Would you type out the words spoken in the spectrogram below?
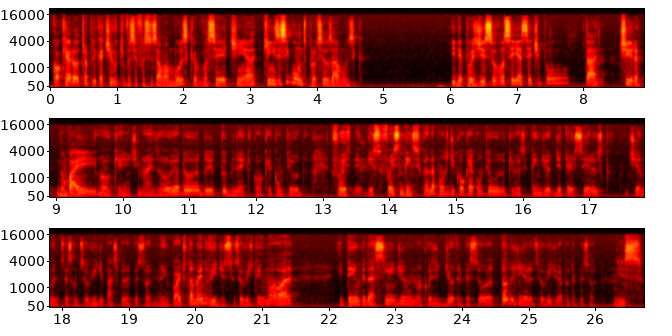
qualquer outro aplicativo que você fosse usar uma música, você tinha 15 segundos pra você usar a música. E depois disso você ia ser tipo, tá, tira, não vai. O que a gente mais ouve é do, do YouTube, né? Que qualquer conteúdo. Foi, isso foi se intensificando a ponto de qualquer conteúdo que você tem de, de terceiros tira a monetização do seu vídeo e passa para outra pessoa. Não importa o tamanho do vídeo. Se o seu vídeo tem uma hora e tem um pedacinho de uma coisa de outra pessoa, todo o dinheiro do seu vídeo vai para outra pessoa. Isso.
